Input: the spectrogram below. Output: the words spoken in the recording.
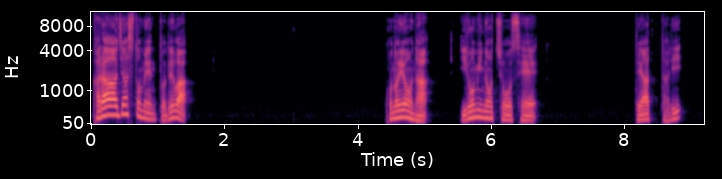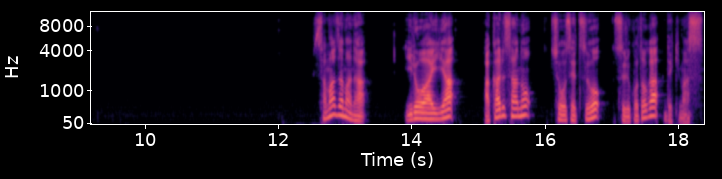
カラーアジャストメントでは、このような色味の調整であったり、様々な色合いや明るさの調節をすることができます。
